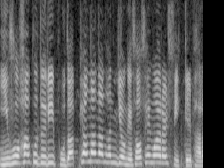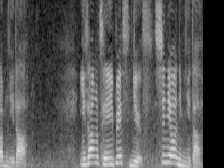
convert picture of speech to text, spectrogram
이후 학우들이 보다 편안한 환경에서 생활할 수 있길 바랍니다. 이상 JBS 뉴스 신혜원입니다.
